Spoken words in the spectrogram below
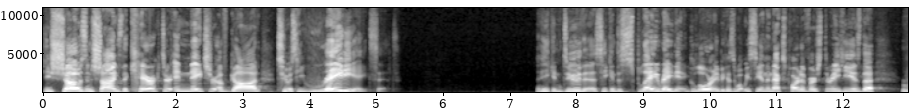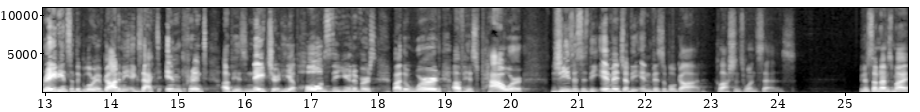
He shows and shines the character and nature of God to us, he radiates it. And he can do this, he can display radiant glory because of what we see in the next part of verse 3. He is the radiance of the glory of God and the exact imprint of his nature, and he upholds the universe by the word of his power. Jesus is the image of the invisible God, Colossians 1 says. You know, sometimes my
